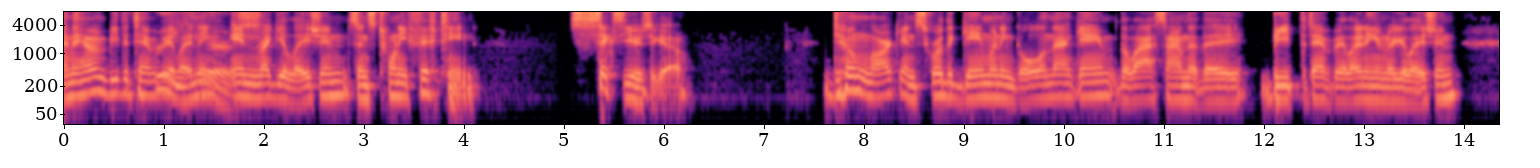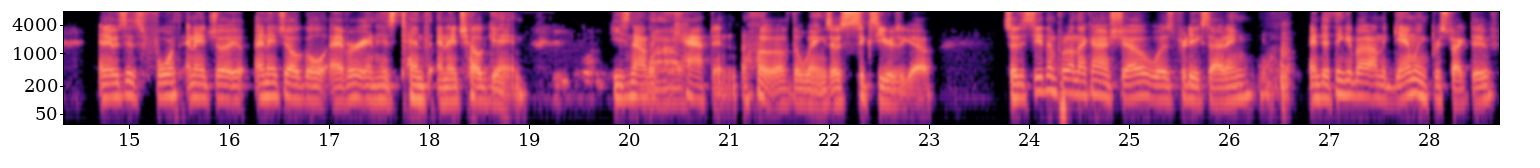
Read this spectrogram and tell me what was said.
And they haven't beat the Tampa Bay Lightning years. in regulation since 2015. Six years ago. Dylan Larkin scored the game winning goal in that game the last time that they beat the Tampa Bay Lightning in regulation. And it was his fourth NHL, NHL goal ever in his 10th NHL game. He's now the Wow. captain of the Wings. That was six years ago. So to see them put on that kind of show was pretty exciting. And to think about it on the gambling perspective,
